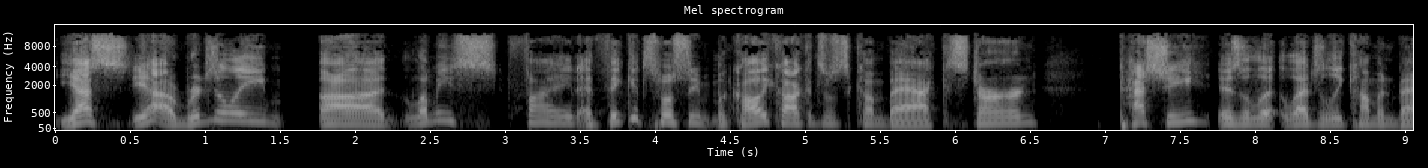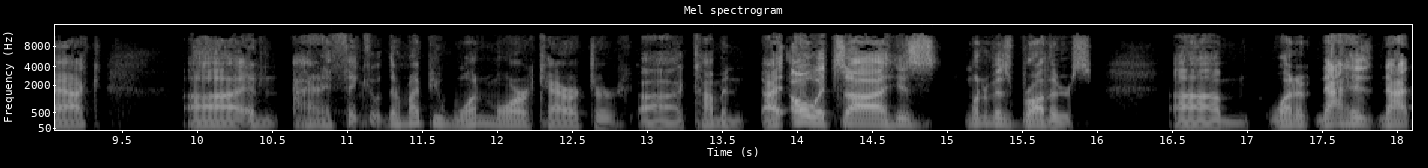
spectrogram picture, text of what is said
Yes, yeah. Originally, uh, let me find. I think it's supposed to be Macaulay Culkin's supposed to come back. Stern, Pesci is allegedly coming back, uh, and, and I think there might be one more character uh, coming. I, oh, it's uh his one of his brothers, um, one of not his not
